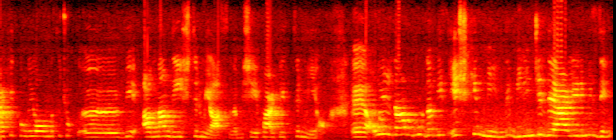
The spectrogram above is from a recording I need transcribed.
erkek oluyor olması çok e, bir anlam değiştirmiyor aslında. Bir şeyi fark ettirmiyor. E, o yüzden burada biz eş kimliğinde bilinci değerlerimizin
